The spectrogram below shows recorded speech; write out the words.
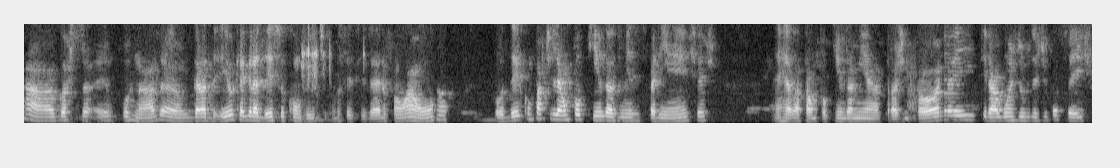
Ah, eu gosto, por nada, eu que agradeço o convite que vocês fizeram, foi uma honra poder compartilhar um pouquinho das minhas experiências, né, relatar um pouquinho da minha trajetória e tirar algumas dúvidas de vocês.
